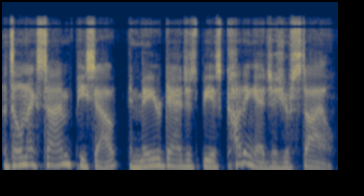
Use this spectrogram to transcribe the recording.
Until next time, peace out, and may your gadgets be as cutting edge as your style.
